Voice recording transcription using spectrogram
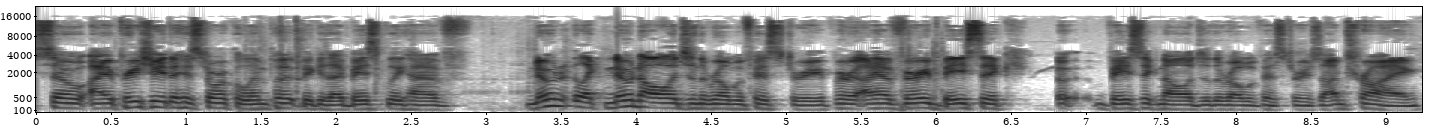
So I appreciate the historical input because I basically have no like no knowledge in the realm of history. I have very basic uh, basic knowledge of the realm of history, so I'm trying.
